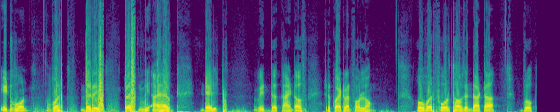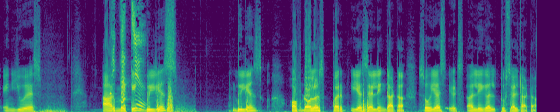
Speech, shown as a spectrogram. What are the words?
it won't worth the risk. Trust me i have dealt with the kind of requirement for long. Over 4000 data broke in US are making billions billions of dollars per year selling data. So yes it's illegal to sell data.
